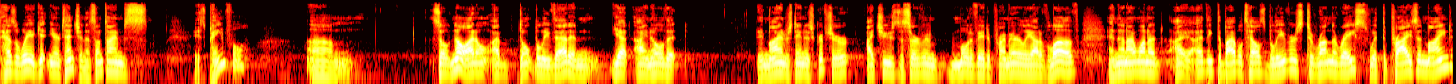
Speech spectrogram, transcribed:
has a way of getting your attention. And sometimes it's painful. Um, so no, I don't. I don't believe that, and yet I know that in my understanding of Scripture, I choose to serve Him motivated primarily out of love, and then I want to. I, I, think the Bible tells believers to run the race with the prize in mind,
